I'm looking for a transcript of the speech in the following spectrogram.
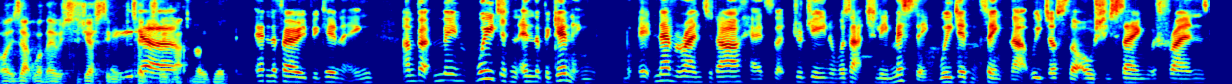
Or is that what they were suggesting? Potentially yeah, in the very beginning, and but I mean, we didn't in the beginning it never entered our heads that Georgina was actually missing. We didn't think that. We just thought, oh, she's staying with friends.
